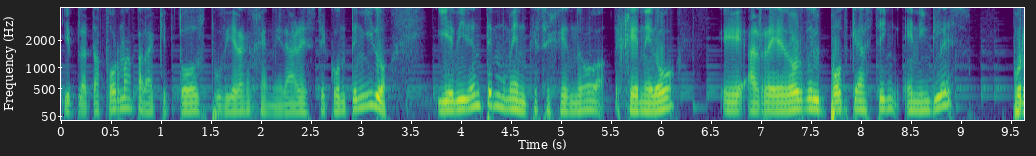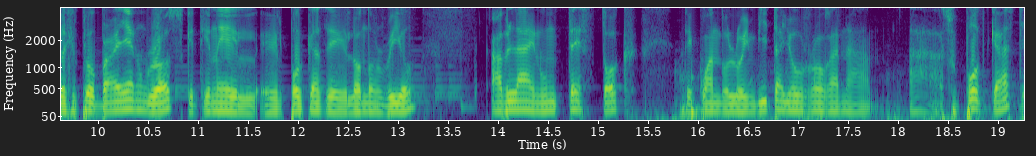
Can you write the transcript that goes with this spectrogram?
y plataforma para que todos pudieran generar este contenido. Y evidentemente se generó, eh, alrededor del podcasting en inglés. Por ejemplo, Brian Ross, que tiene el, el podcast de London Real, habla en un TED Talk de cuando lo invita Joe Rogan a, a su podcast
